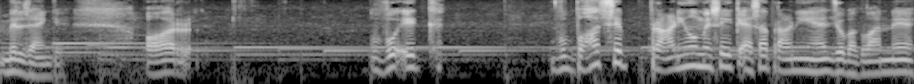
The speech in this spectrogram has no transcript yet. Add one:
मिल जाएँगे। और वो एक वो बहुत से प्राणियों में से एक ऐसा प्राणी है जो भगवान ने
